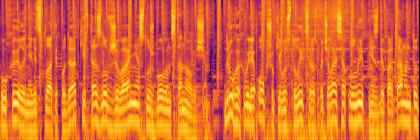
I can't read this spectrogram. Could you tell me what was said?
ухилення від сплати податків та зловживання службовим становищем. Друга хвиля обшуків у столиці розпочалася у липні з департаменту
